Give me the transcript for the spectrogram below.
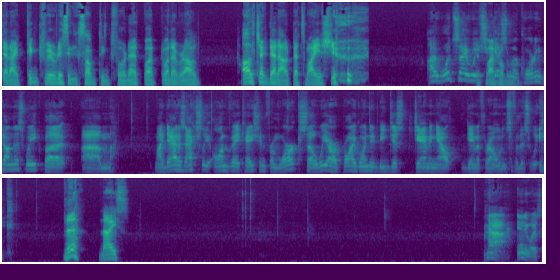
that I think we're missing something for that, but whatever. I'll I'll check that out. That's my issue. I would say we That's should my get some recording done this week, but um, my dad is actually on vacation from work, so we are probably going to be just jamming out Game of Thrones for this week. Nah, nice. Ah, anyways,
